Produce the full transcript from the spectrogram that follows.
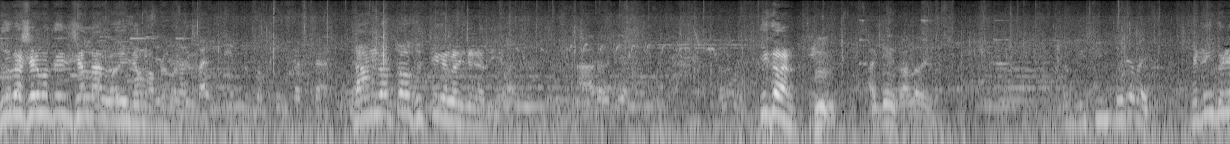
দুই মাসের মধ্যে ইনশাল্লাহ লই যাব আপনার দাম দরটাও ছুটতে গেল ওই জায়গা দিয়ে। কি করেন? মিটিং করে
